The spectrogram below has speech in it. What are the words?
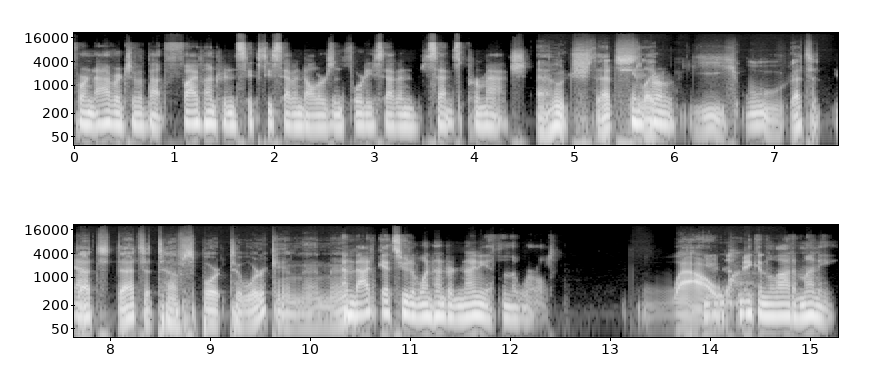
for an average of about $567.47 per match. Ouch. That's In like, yee, ooh, that's a Yeah. that's that's a tough sport to work in, then, man. And that gets you to 190th in the world. wow. You're not making a lot of money.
